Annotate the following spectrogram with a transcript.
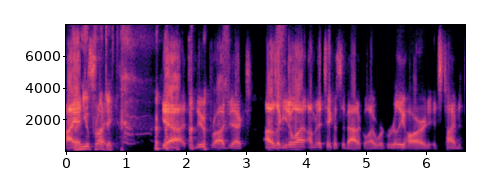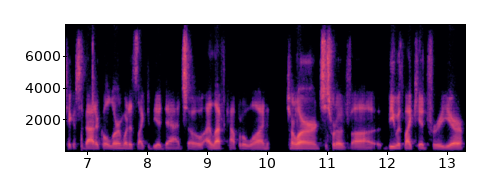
I a new decided, project. yeah, it's a new project. I was like, you know what? I'm going to take a sabbatical. I work really hard. It's time to take a sabbatical, learn what it's like to be a dad. So I left Capital One to learn to sort of uh, be with my kid for a year.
